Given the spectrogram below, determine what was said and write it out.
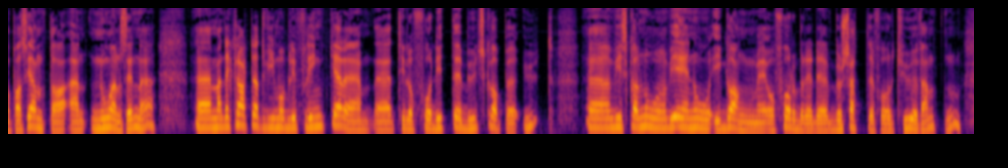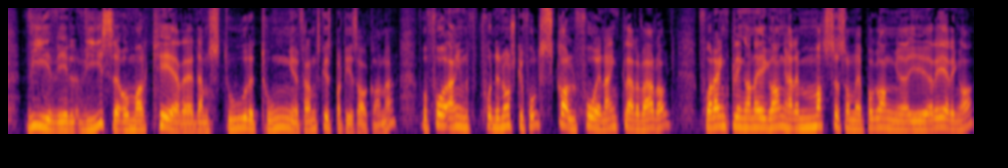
av pasienter enn noensinne. Eh, men det er klart at vi må bli flinkere eh, til å få dette budskapet ut. Eh, vi, nå, vi, er nå i gang med å forberede budsjettet for 2015. Vi vil vise og markere de store, tunge Fremskrittspartisakene. For, for, det norske folk skal få en enklere hverdag. Forenklingene er i gang. Her er masse som er på gang i regjeringa.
